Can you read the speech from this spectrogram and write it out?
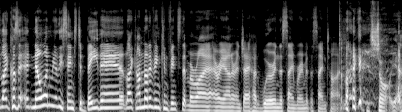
like because uh, no one really seems to be there. Like, I'm not even convinced that Mariah, Ariana, and J Hud were in the same room at the same time. Like, sure, yeah.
